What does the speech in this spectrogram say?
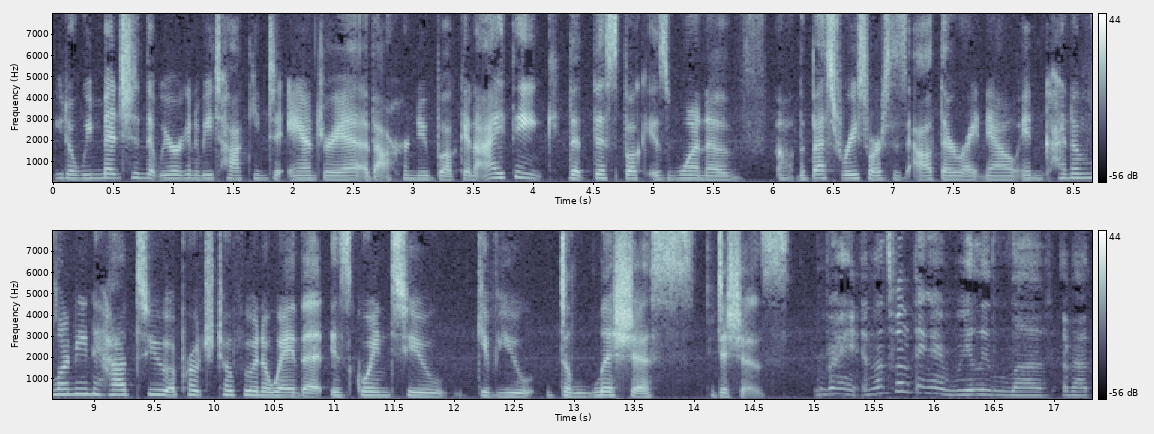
you know, we mentioned that we were going to be talking to Andrea about her new book. And I think that this book is one of uh, the best resources out there right now in kind of learning how to approach tofu in a way that is going to give you delicious dishes. Right, and that's one thing I really love about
